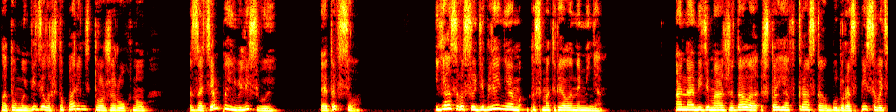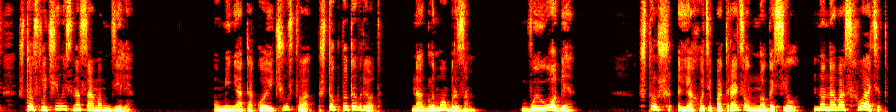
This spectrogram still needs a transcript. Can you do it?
Потом увидела, что парень тоже рухнул. Затем появились вы. Это все. Язва с удивлением посмотрела на меня. Она, видимо, ожидала, что я в красках буду расписывать, что случилось на самом деле. У меня такое чувство, что кто-то врет. Наглым образом. Вы обе. Что ж, я хоть и потратил много сил, но на вас хватит.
